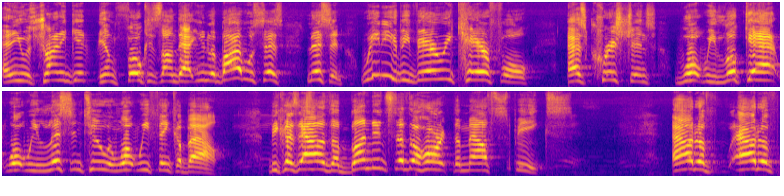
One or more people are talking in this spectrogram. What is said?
And he was trying to get him focused on that. You know, the Bible says, listen, we need to be very careful as Christians what we look at, what we listen to, and what we think about. Because out of the abundance of the heart, the mouth speaks. Out of, out of,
